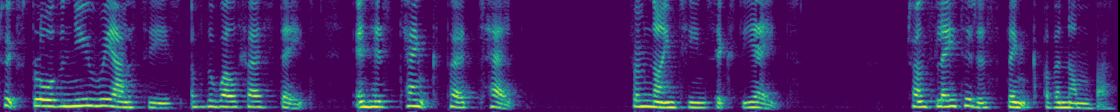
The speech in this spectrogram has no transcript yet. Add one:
to explore the new realities of the welfare state in his Tænk på et tal from 1968, translated as Think of a Number.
